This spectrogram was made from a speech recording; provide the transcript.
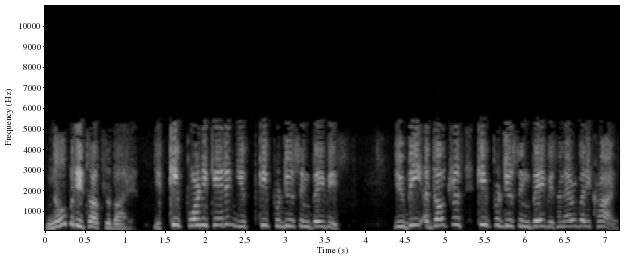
Nobody talks about it. You keep fornicating, you keep producing babies. You be adulterous, keep producing babies, and everybody cries.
